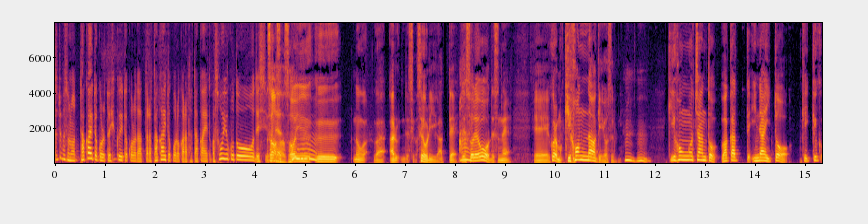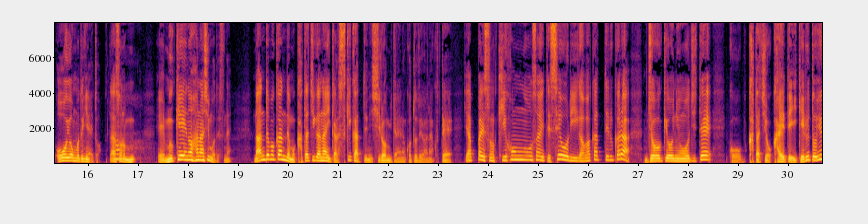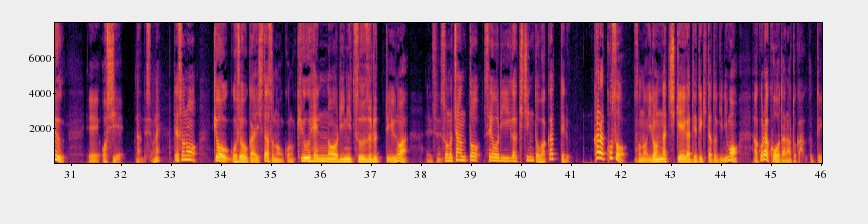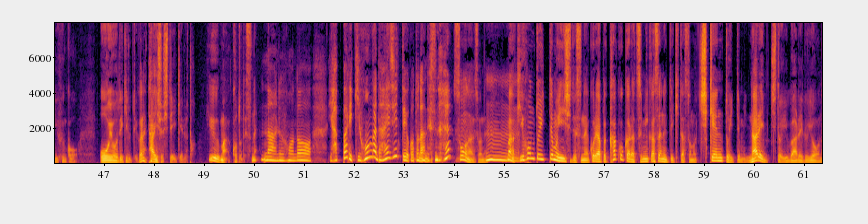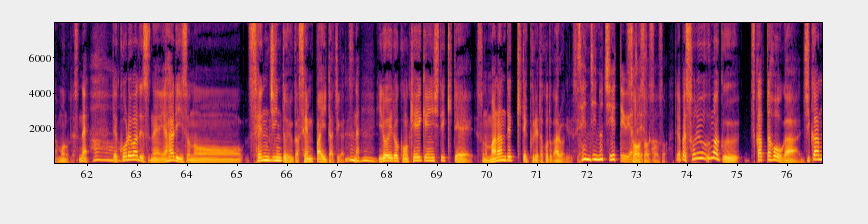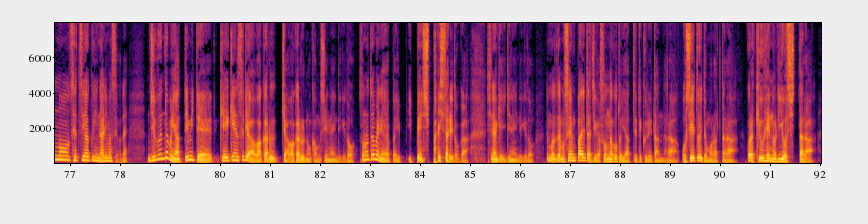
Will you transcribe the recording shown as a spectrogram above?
例えばその高いところと低いところだったら高いところから戦えとかそういうことですよね。そうそう、そうんいうのがあるんですよ。セオリーがあって。で、はいそれをですね、えーこれはもう基本なわけ、要するに。うんうん。基本をちゃんと分かっていないと、結局応用もできないと。だからその、むえー無形の話もですね、何でもかんでも形がないから好き勝手にしろみたいなことではなくて、やっぱりその基本を押さえてセオリーが分かってるから、状況に応じて、こう、形を変えていけるという、えー教えなんですよね。で、その、今日ご紹介したその、この急変の理に通ずるっていうのはですね、そのちゃんとセオリーがきちんと分かってるからこそ、そのいろんな地形が出てきた時にも、あ、これはこうだなとかっていうふうにこう、応用できるというかね、対処していけると。いう、まあ、ことですね。なるほど。やっぱり基本が大事っていうことなんですね。そうなんですよね。うんまあ、基本と言ってもいいしですね、これやっぱり過去から積み重ねてきたその知見と言ってもいい、ナレッジと言われるようなものですね。はあで、これはですね、やはりその、先人というか先輩たちがですね、うんうんいろいろこう経験してきて、その学んできてくれたことがあるわけですよ。先人の知恵っていうやつそうですか？そうそうそう。でやっぱりそれをうまく使った方が時間の節約になりますよね。自分でもやってみて経験すりゃわかるっちゃわかるのかもしれないんだけど、そのためにはやっぱりいっぺん失敗したりとかしなきゃいけないんだけど、でもでも先輩たちがそんなことをやっててくれたんなら、教えといてもらったら、これは急変の利を知ったら、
